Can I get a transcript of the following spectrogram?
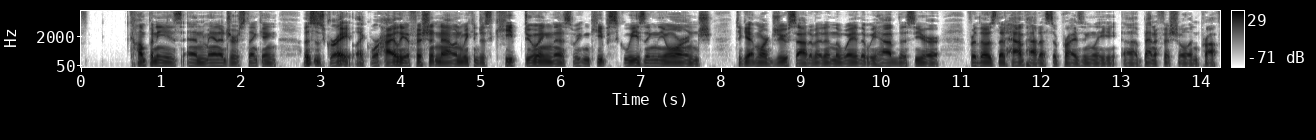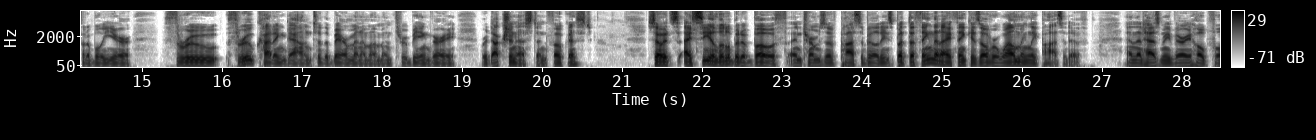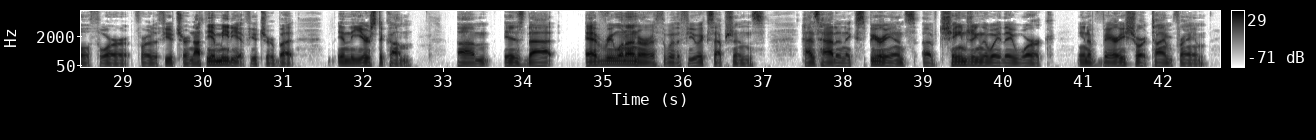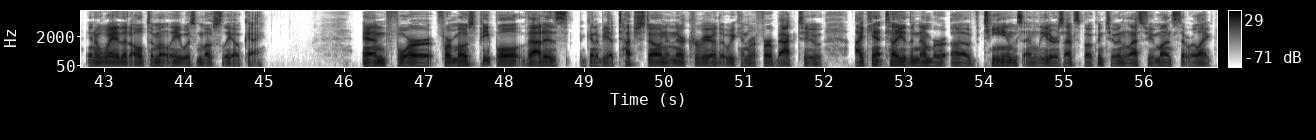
companies and managers thinking, this is great. Like, we're highly efficient now, and we can just keep doing this. We can keep squeezing the orange to get more juice out of it in the way that we have this year for those that have had a surprisingly uh, beneficial and profitable year through through cutting down to the bare minimum and through being very reductionist and focused. So it's I see a little bit of both in terms of possibilities, but the thing that I think is overwhelmingly positive and that has me very hopeful for for the future, not the immediate future, but in the years to come, um, is that everyone on Earth, with a few exceptions, has had an experience of changing the way they work in a very short time frame in a way that ultimately was mostly okay. And for for most people that is going to be a touchstone in their career that we can refer back to. I can't tell you the number of teams and leaders i've spoken to in the last few months that were like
